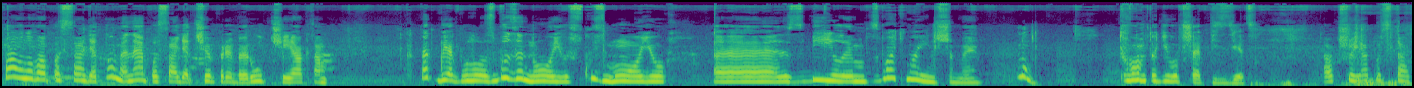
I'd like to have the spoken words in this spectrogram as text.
Павлова посадять, то мене посадять, чи приберуть, чи як там. Так би як було з Бузиною, з Кузьмою, е, з Білим, з багатьма іншими. Ну, то вам тоді взагалі піздець. Так що якось так.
